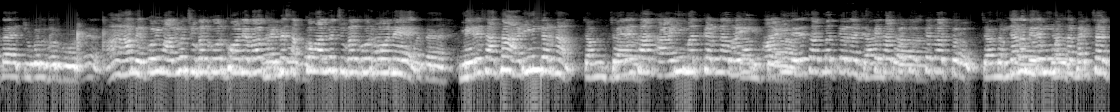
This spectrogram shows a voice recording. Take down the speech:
पता है चुगलखोर कौन है? हाँ हाँ मेरे को भी मालूम है चुगलखोर कौन है घर में सबको मालूम है चुगलखोर कौन है। मेरे साथ ना आड़ी नहीं करना। मेरे साथ आड़ी मत करना भाई। आड़ी मेरे साथ मत करना जिसके साथ चमचा। करते उसके साथ करो। समझा ना मेरे मुँह मत लग भाई चल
